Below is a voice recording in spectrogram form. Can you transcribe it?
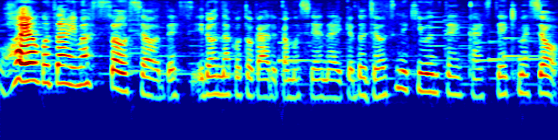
おはようございます。総称です。いろんなことがあるかもしれないけど上手に気分転換していきましょう。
